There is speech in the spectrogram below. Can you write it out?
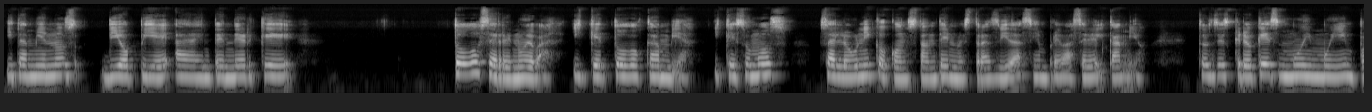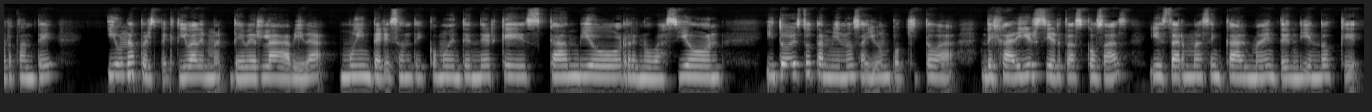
y también nos dio pie a entender que todo se renueva y que todo cambia y que somos, sea, lo único constante en nuestras vidas siempre va a ser el cambio. Entonces creo que es muy, muy importante y una perspectiva de, de ver la vida muy interesante, como entender que es cambio, renovación, y todo esto también nos ayuda un poquito a dejar ir ciertas cosas y estar más en calma, entendiendo que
